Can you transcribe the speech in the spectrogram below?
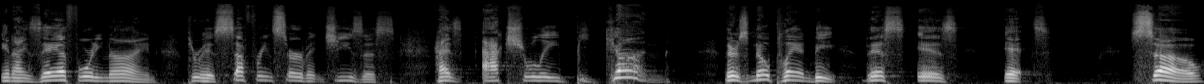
in Isaiah 49 through his suffering servant Jesus has actually begun. There's no plan B. This is it. So,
